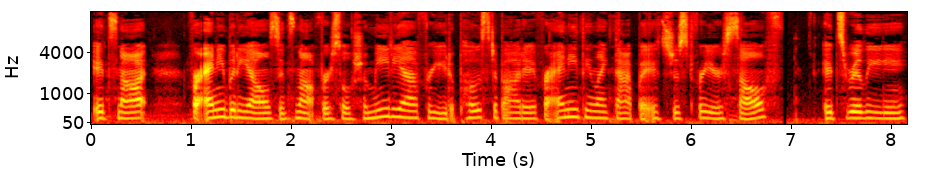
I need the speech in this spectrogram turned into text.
It's not for anybody else, it's not for social media, for you to post about it, for anything like that, but it's just for yourself. It's really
